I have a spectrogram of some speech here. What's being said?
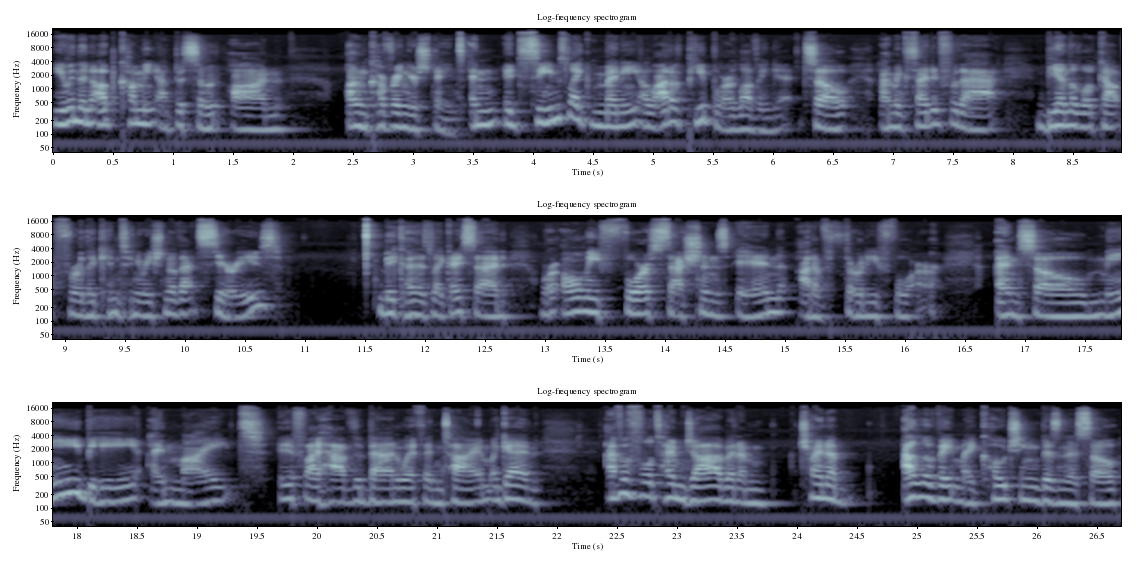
even an upcoming episode on uncovering your strengths, and it seems like many, a lot of people are loving it. So I'm excited for that. Be on the lookout for the continuation of that series because, like I said, we're only four sessions in out of 34. And so maybe I might, if I have the bandwidth and time, again, I have a full time job and I'm trying to elevate my coaching business. So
